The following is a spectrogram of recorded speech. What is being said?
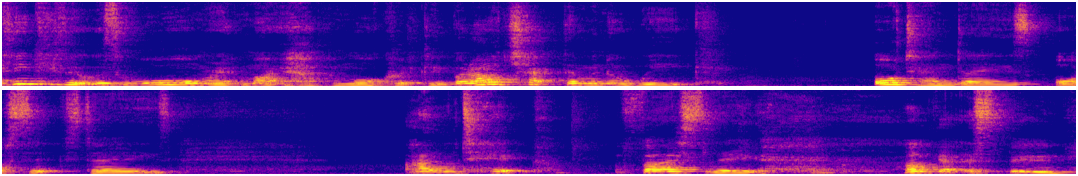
think if it was warmer it might happen more quickly, but I'll check them in a week or 10 days or 6 days. I will tip, firstly, I'll get a spoon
